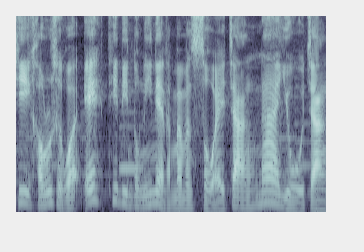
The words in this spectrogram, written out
ที่เขารู้สึกว่าเอ๊ะที่ดินตรงนี้เนี่ยทำไมมันสวยจังน่าอยู่จัง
